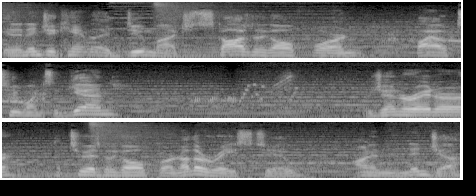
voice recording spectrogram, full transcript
Yeah, the ninja can't really do much. Scholar's gonna go for Bio 2 once again. Regenerator. is gonna go for another race 2 on a ninja.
